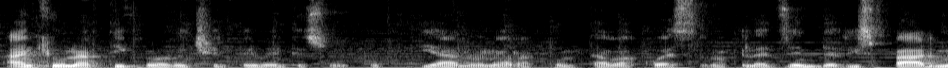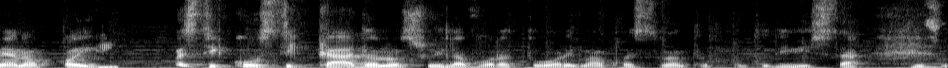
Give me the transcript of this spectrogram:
anche un articolo recentemente sul quotidiano no, raccontava questo, che le aziende risparmiano, poi questi costi cadono sui lavoratori, ma questo è un altro punto di vista. Sì.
